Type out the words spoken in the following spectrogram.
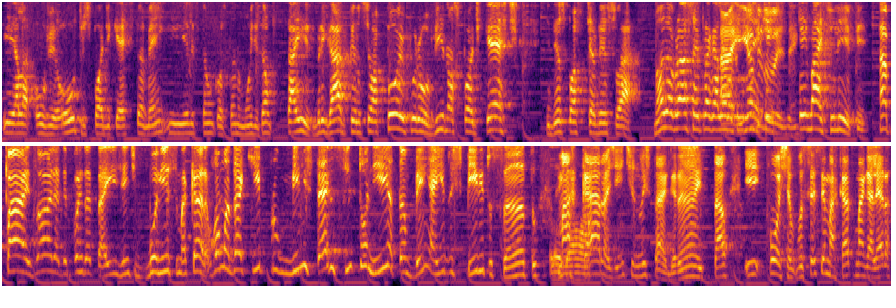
E ela ouve outros podcasts também e eles estão gostando muito. Então, Thaís, obrigado pelo seu apoio, por ouvir nosso podcast. Que Deus possa te abençoar. Manda um abraço aí pra galera aí, também. Luz, hein? Quem mais, Felipe? Rapaz, olha, depois da Thaís, gente boníssima. Cara, vou mandar aqui pro Ministério Sintonia, também aí do Espírito Santo. Legal. Marcaram a gente no Instagram e tal. E, poxa, você ser marcado com uma galera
